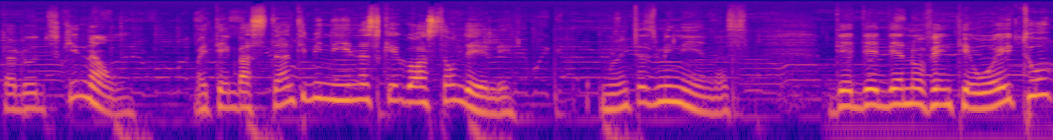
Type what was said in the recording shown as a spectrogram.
Tarô diz que não. Mas tem bastante meninas que gostam dele. Muitas meninas. DDD 98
